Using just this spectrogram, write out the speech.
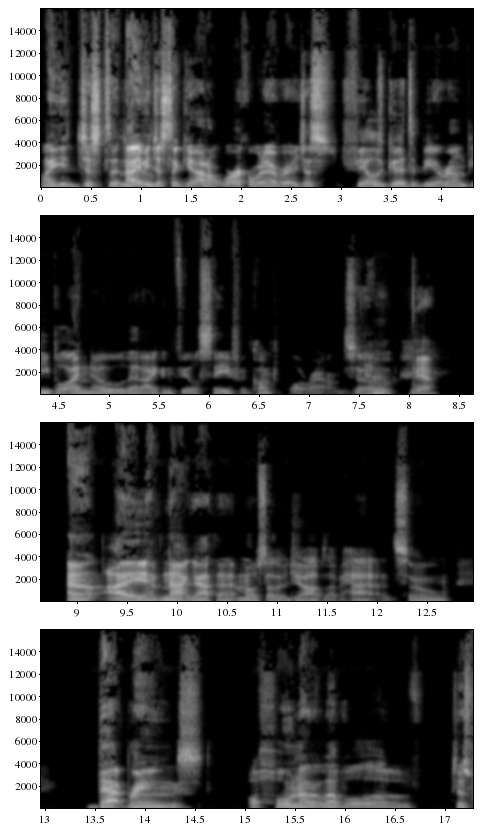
like it just to, not even just to get out of work or whatever it just feels good to be around people i know that i can feel safe and comfortable around so Yeah. yeah. and I have not got that at most other jobs I've had. So that brings a whole nother level of just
